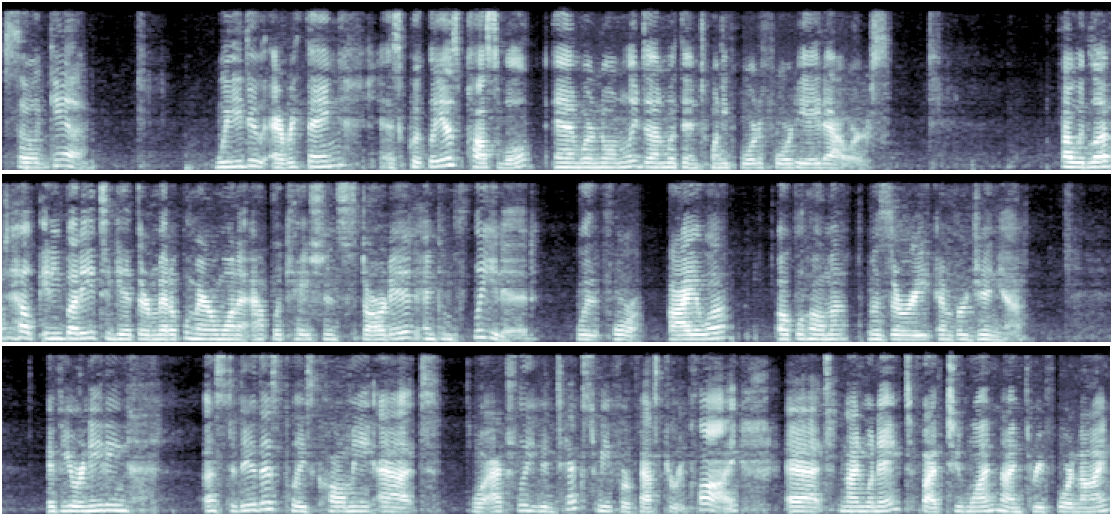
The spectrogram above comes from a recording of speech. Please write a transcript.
So again, we do everything as quickly as possible, and we're normally done within 24 to 48 hours. I would love to help anybody to get their medical marijuana application started and completed with, for Iowa, Oklahoma, Missouri, and Virginia. If you are needing us to do this, please call me at, well, actually, you can text me for faster reply at 918 521 9349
